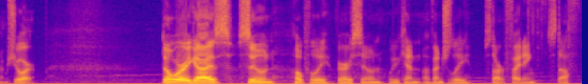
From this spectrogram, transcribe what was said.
I'm sure. Don't worry, guys. Soon, hopefully, very soon, we can eventually start fighting stuff.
